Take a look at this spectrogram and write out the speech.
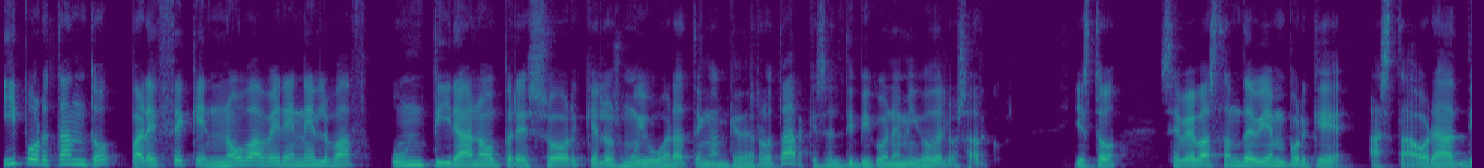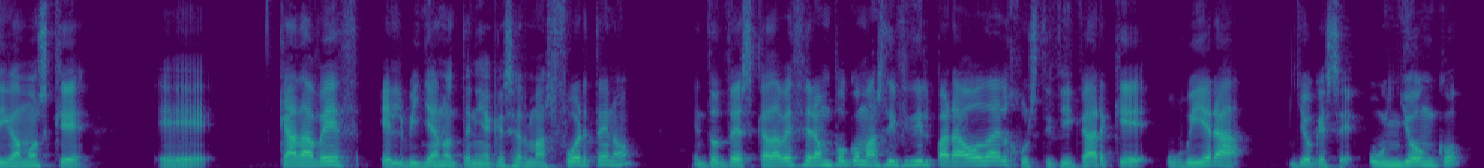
y por tanto parece que no va a haber en Elbaf un tirano opresor que los Mugiwara tengan que derrotar, que es el típico enemigo de los arcos. Y esto se ve bastante bien porque hasta ahora, digamos que eh, cada vez el villano tenía que ser más fuerte, ¿no? Entonces cada vez era un poco más difícil para Oda el justificar que hubiera, yo qué sé, un Yonko,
